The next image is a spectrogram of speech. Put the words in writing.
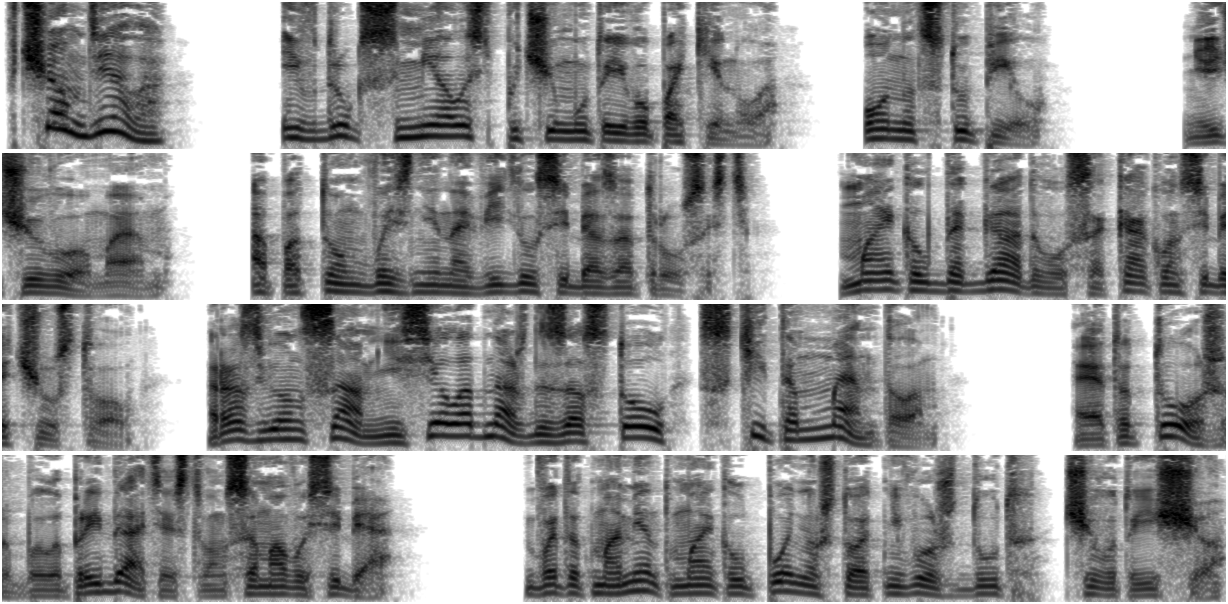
в чем дело?» И вдруг смелость почему-то его покинула. Он отступил. «Ничего, мэм». А потом возненавидел себя за трусость. Майкл догадывался, как он себя чувствовал. Разве он сам не сел однажды за стол с Китом Менталом? Это тоже было предательством самого себя. В этот момент Майкл понял, что от него ждут чего-то еще.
